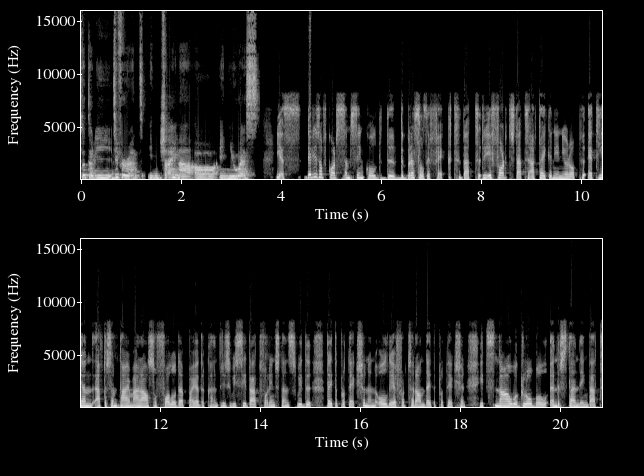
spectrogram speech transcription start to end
totally different in China or in US. Yes, there is, of course, something called the, the Brussels effect that the efforts that are taken in Europe at the end, after some time, are also followed up by other countries. We see that, for instance, with data protection and all the efforts around data protection. It's now a global understanding that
